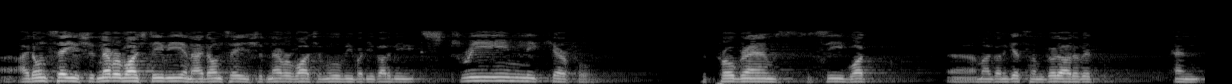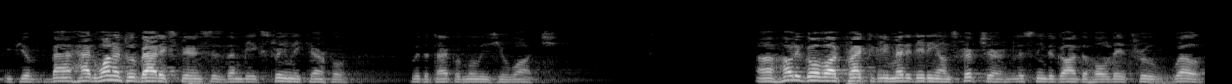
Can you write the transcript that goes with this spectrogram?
Uh, I don't say you should never watch TV, and I don't say you should never watch a movie, but you've got to be extremely careful with programs to see what uh, am I going to get some good out of it. And if you've had one or two bad experiences, then be extremely careful with the type of movies you watch. Uh, how to go about practically meditating on Scripture and listening to God the whole day through? Well,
